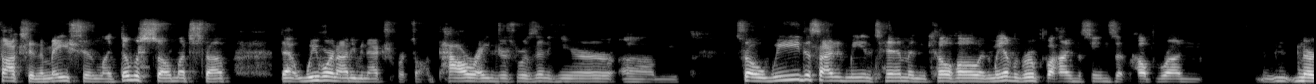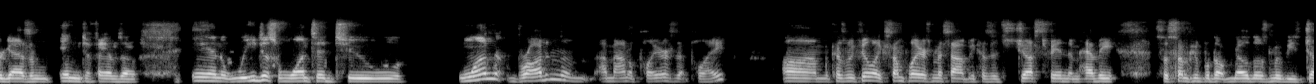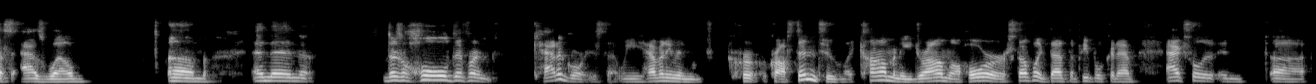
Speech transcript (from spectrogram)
Fox Animation. Like there was so much stuff that we were not even experts on. Power Rangers was in here. Um, so we decided, me and Tim and Coho, and we have a group behind the scenes that help run Nerdgasm into Fanzone, and we just wanted to one broaden the amount of players that play um, because we feel like some players miss out because it's just fandom heavy. So some people don't know those movies just as well. Um, and then there's a whole different categories that we haven't even cr- crossed into, like comedy, drama, horror, stuff like that, that people could have actual uh,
